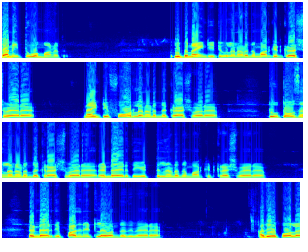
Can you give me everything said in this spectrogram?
தனித்துவமானது. இப்போ நைன்டி டூவில் நடந்த மார்க்கெட் கிராஷ் வேறு நைன்டி ஃபோரில் நடந்த கிராஷ் வேறு டூ தௌசண்டில் நடந்த கிராஷ் வேறு ரெண்டாயிரத்தி எட்டில் நடந்த மார்க்கெட் கிராஷ் வேறு ரெண்டாயிரத்தி பதினெட்டில் வந்தது வேற அதே போல்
